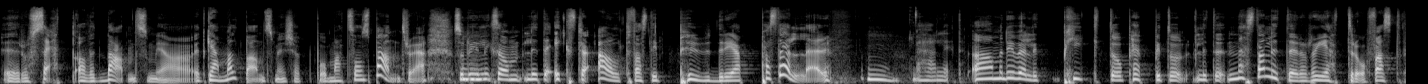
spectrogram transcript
eh, rosett av ett band, som jag, ett gammalt band som jag köpt på Mattssons band tror jag. Så mm. det är mm. liksom lite extra allt fast i pudriga pasteller. Mm, vad härligt. Ja, men det är väldigt pikt och peppigt och lite, nästan lite retro, fast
